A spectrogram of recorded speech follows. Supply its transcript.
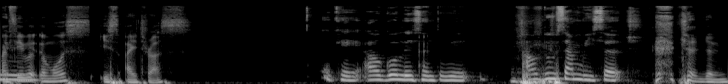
my favorite the most is I Trust. Okay, I'll go listen to it. I'll do some research. can, can.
